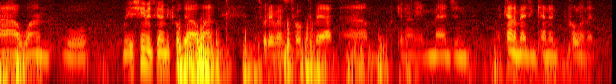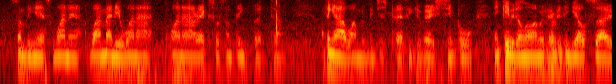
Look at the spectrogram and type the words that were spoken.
R1, or we assume it's going to be called the R1. That's what everyone's talked about. Um, I can only imagine. I can't imagine Canon calling it something else, one one maybe a one R one RX or something. But um, I think R1 would be just perfect, and very simple, and keep it in line with everything else. So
